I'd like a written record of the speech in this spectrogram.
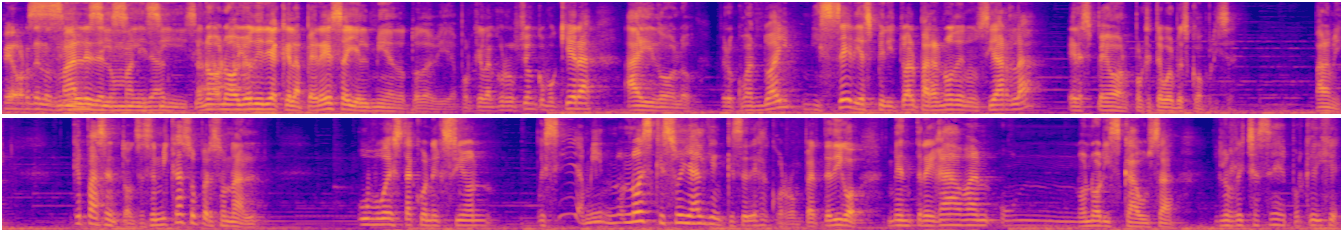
peor de los males de la humanidad. Sí, sí, No, no, yo diría que la pereza y el miedo todavía. Porque la corrupción, como quiera, hay dolo. Pero cuando hay miseria espiritual para no denunciarla, eres peor porque te vuelves cómplice. Para mí. ¿Qué pasa entonces? En mi caso personal, hubo esta conexión. Pues sí, a mí no, es que soy alguien que se deja corromper. Te digo, me entregaban un honoris causa y lo rechacé porque dije,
